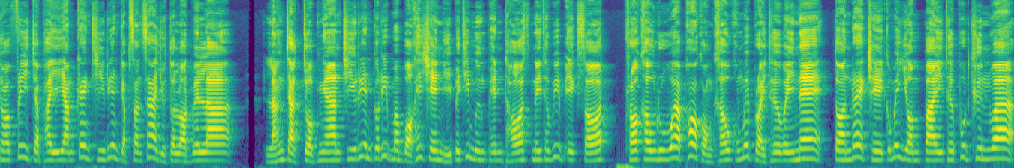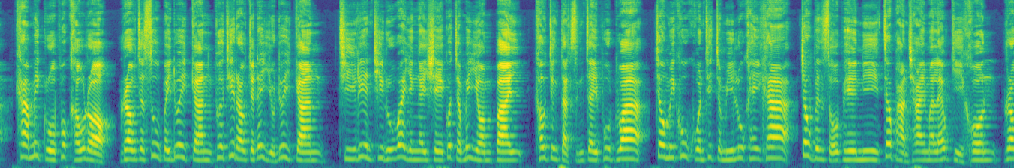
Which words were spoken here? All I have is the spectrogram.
จอฟฟรีย์จะพยายามแกล้งทีเรียนกับซันซ่าอยู่ตลอดเวลา หลังจากจบงานทีเรียนก็รีบมาบอกให้เชนหนีไปที่เมืองเพนทอสในทวีปเอ็กซอสเพราะเขารู้ว่าพ่อของเขาคงไม่ปล่อยเธอไว้แน่ ตอนแรกเชก็ไม่ยอมไป เธอพูดขึ้นว่าข้าไม่กลัวพวกเขาหรอก เราจะสู้ไปด้วยกันเพื่อที่เราจะได้อยู่ด้วยกัน ทีเรียนที่รู้ว่ายังไงเชก็จะไม่ยอมไป เขาจึงตัดสินใจพูดว่าเจ้าไม่คู่ควรที่จะมีลูกให้ข้า เจ้าเป็นโสเพณีเจ้าผ่านชายมาแล้วกี่คน เรา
